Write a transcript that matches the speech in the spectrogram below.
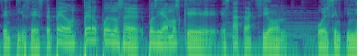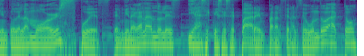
sentirse este pedo, pero pues los, eh, pues digamos que esta atracción o el sentimiento del amor, pues termina ganándoles y hace que se separen para el final segundo acto,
